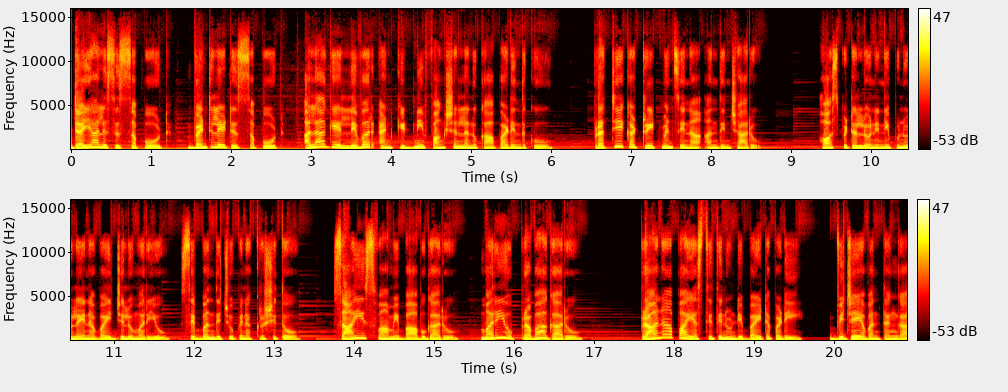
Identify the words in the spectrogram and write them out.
డయాలిసిస్ సపోర్ట్ వెంటిలేటర్స్ సపోర్ట్ అలాగే లివర్ అండ్ కిడ్నీ ఫంక్షన్లను కాపాడేందుకు ప్రత్యేక ట్రీట్మెంట్స్ ఇన అందించారు. హాస్పిటల్లోని నిపుణులైన వైద్యులు మరియు సిబ్బంది చూపిన కృషితో సాయి స్వామి బాబుగారు మరియు ప్రభాగారు ప్రాణాపాయ స్థితి నుండి బయటపడి విజయవంతంగా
